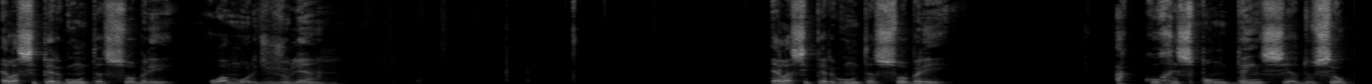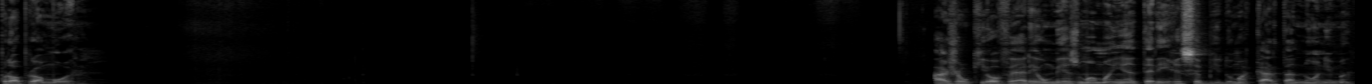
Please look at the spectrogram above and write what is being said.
ela se pergunta sobre o amor de Julian. Ela se pergunta sobre a correspondência do seu próprio amor. Haja o que houver, eu mesmo amanhã terei recebido uma carta anônima.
